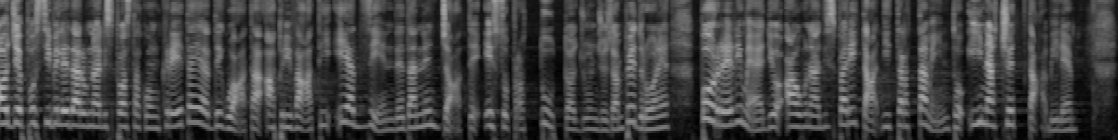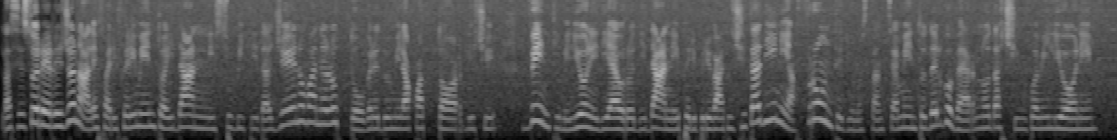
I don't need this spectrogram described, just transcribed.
Oggi è possibile dare una risposta concreta e adeguata a privati e aziende danneggiate e soprattutto, aggiunge Giampedrone, porre rimedio a una disparità di trattamento inaccettabile. L'assessore regionale fa riferimento ai danni subiti da Genova nell'ottobre 2014, 20 milioni di euro di danni per i privati cittadini a fronte di uno stanziamento del governo da 5 milioni.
